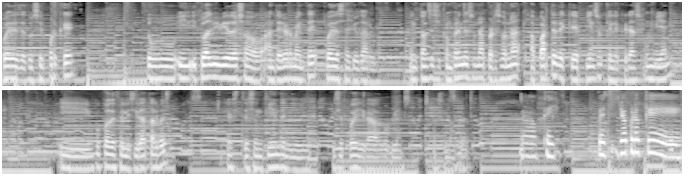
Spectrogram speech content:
puedes deducir por qué, tú, y, tú has vivido eso anteriormente, puedes ayudarlo. Entonces si comprendes a una persona, aparte de que pienso que le creas un bien y un poco de felicidad tal vez, este, se entienden y, se puede llegar a algo bien. Ah, ok. Pues yo creo que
